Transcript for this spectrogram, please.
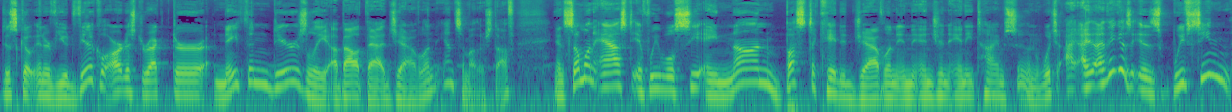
Disco interviewed vehicle artist director Nathan Dearsley about that Javelin and some other stuff. And someone asked if we will see a non busticated Javelin in engine anytime soon, which I, I think is, is, we've seen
